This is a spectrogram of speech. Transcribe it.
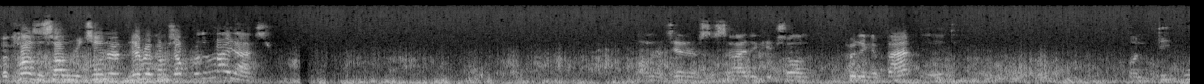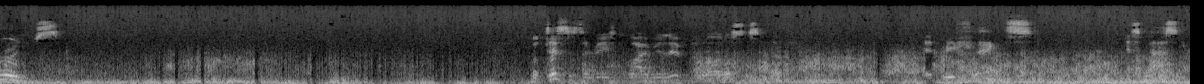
because it's unregenerate, never comes up with the right answer. Unregenerate society keeps on putting a on deep wounds. But this is the reason why we live in a lawless society. It reflects its master.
